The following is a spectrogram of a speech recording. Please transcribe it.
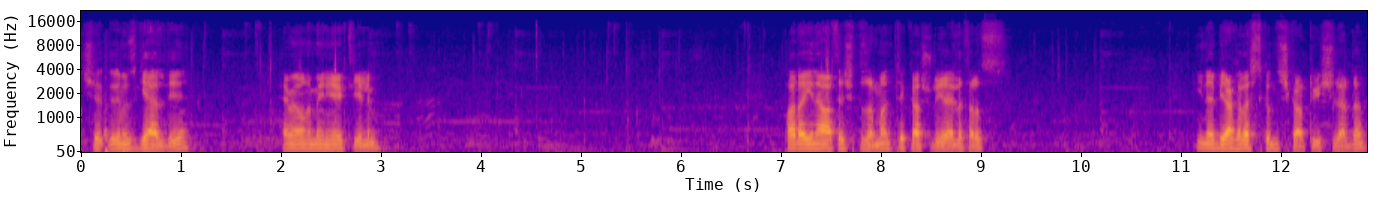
Çiçeklerimiz geldi. Hemen onu menüye ekleyelim. Para yine artıya çıktığı zaman tekrar şuraya el atarız. Yine bir arkadaş sıkıntı çıkartıyor işçilerden.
